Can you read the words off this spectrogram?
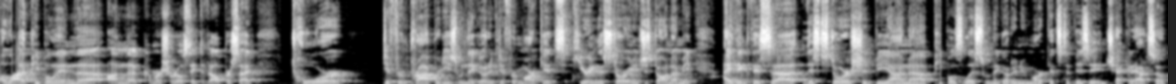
a lot of people in the on the commercial real estate developer side tour different properties when they go to different markets. Hearing this story, and it just dawned on me. I think this uh, this store should be on uh, people's list when they go to new markets to visit and check it out. So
